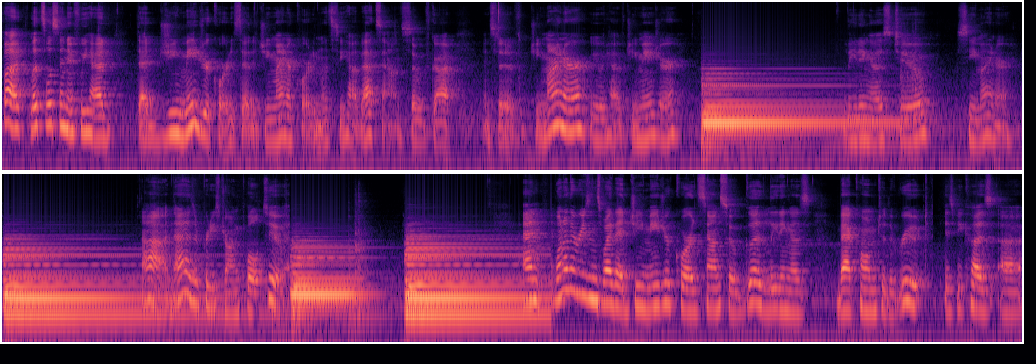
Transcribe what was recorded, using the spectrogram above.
But let's listen if we had that G major chord instead of the G minor chord, and let's see how that sounds. So we've got, instead of G minor, we would have G major leading us to C minor. Ah, and that is a pretty strong pull too. And one of the reasons why that G major chord sounds so good leading us back home to the root is because uh,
